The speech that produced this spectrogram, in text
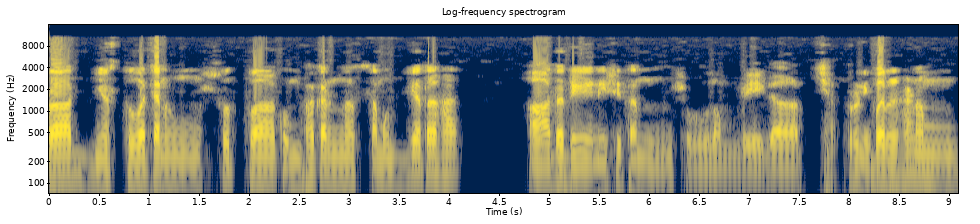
राज्ञस्तु वचनम् श्रुत्वा कुम्भकर्णः समुद्यतः। आददे निशितम् शूलम् वेगाच्छत्रुनिबर्हणम्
